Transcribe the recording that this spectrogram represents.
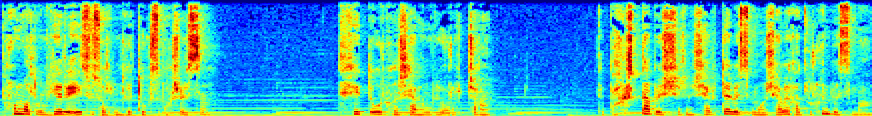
бурхан бол үнэхээр Иесус бол үнэхээр төгс багш байсан. Тэгэхэд өөрхөн шав өнгө урвж байгаа. Тэг багштай биш ширэн шавтай байсан мó шавынхаа зүрхэнд байсан баа.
